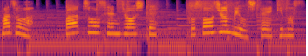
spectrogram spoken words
まずは、パーツを洗浄して、塗装準備をしていきます。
